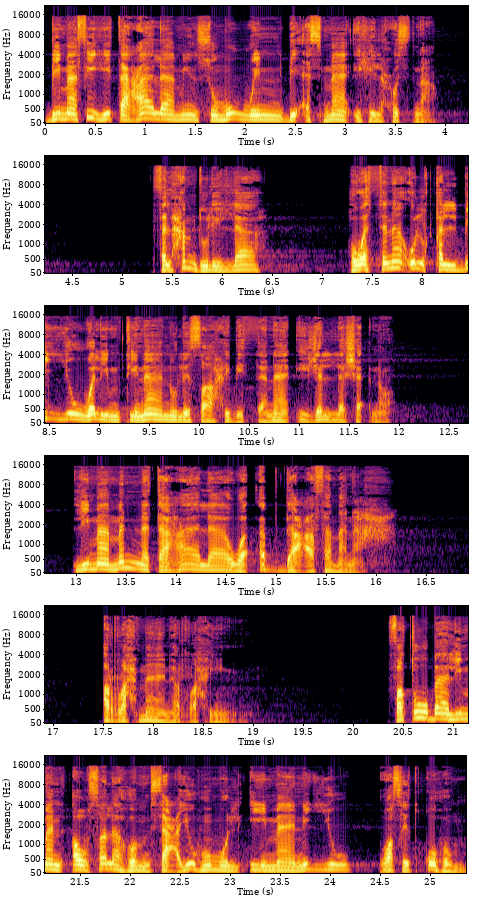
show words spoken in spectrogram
بما فيه تعالى من سمو بأسمائه الحسنى. فالحمد لله هو الثناء القلبي والامتنان لصاحب الثناء جل شأنه. لما من تعالى وأبدع فمنح. الرحمن الرحيم. فطوبى لمن أوصلهم سعيهم الإيماني وصدقهم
